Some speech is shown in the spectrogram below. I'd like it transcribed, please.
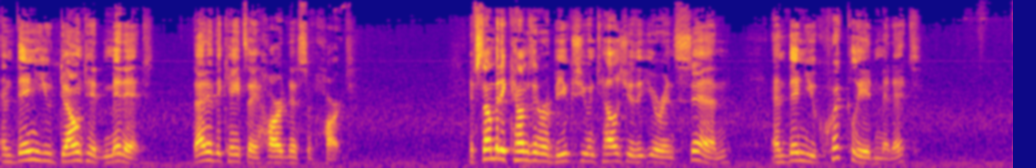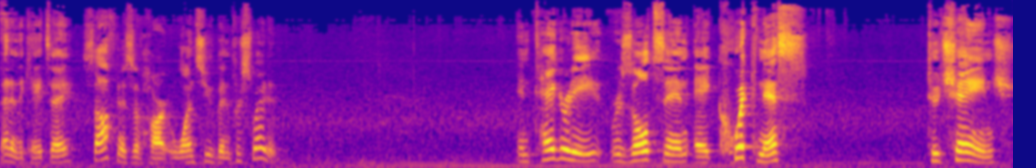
and then you don't admit it, that indicates a hardness of heart. If somebody comes and rebukes you and tells you that you're in sin, and then you quickly admit it, that indicates a softness of heart once you've been persuaded. Integrity results in a quickness to change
